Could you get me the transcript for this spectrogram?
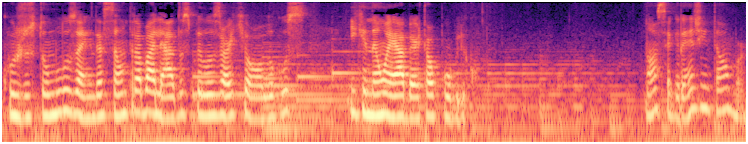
cujos túmulos ainda são trabalhados pelos arqueólogos e que não é aberto ao público. Nossa, é grande então, amor?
